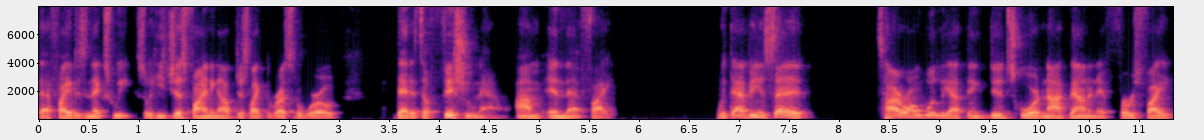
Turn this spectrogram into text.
That fight is next week. So he's just finding out, just like the rest of the world, that it's official now. I'm in that fight. With that being said, Tyron Woodley, I think, did score a knockdown in that first fight.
